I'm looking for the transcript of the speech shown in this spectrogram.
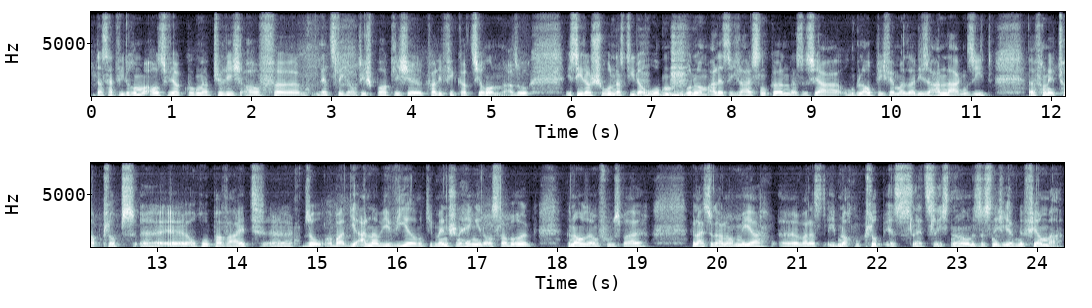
Und das hat wiederum Auswirkungen natürlich auf äh, letztlich auch die sportliche Qualifikation. Also ich sehe das schon, dass die da oben im Grunde genommen alles sich leisten können. Das ist ja unglaublich, wenn man da diese Anlagen sieht von den Top-Clubs äh, europaweit. Äh, so, aber die anderen wie wir und die Menschen hängen in Osnabrück genauso am Fußball, vielleicht sogar noch mehr, äh, weil das eben noch ein Club ist letztlich. Ne? Und es ist nicht irgendeine Firma,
